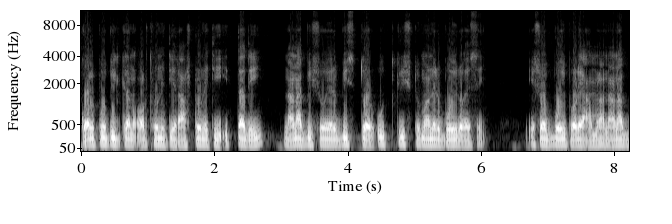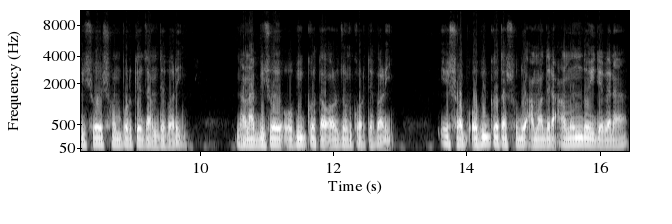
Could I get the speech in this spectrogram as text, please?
কল্পবিজ্ঞান, অর্থনীতি, রাষ্ট্রনীতি ইত্যাদি নানা বিষয়ের বিস্তর, উৎকৃষ্ট মানের বই রয়েছে। এসব বই পড়ে আমরা নানা বিষয় সম্পর্কে জানতে পারি, নানা বিষয়ে অভিজ্ঞতা অর্জন করতে পারি। এসব অভিজ্ঞতা শুধু আমাদের আনন্দই দেবে না,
